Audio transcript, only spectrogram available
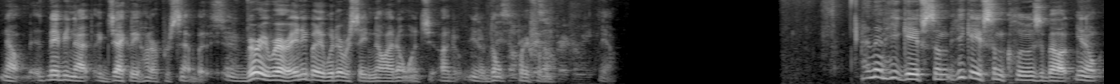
Now, maybe not exactly 100%, but sure. very rare. Anybody would ever say, "No, I don't want you. I don't, you know, don't, don't, pray, for don't pray, for me." And then he gave some he gave some clues about you know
